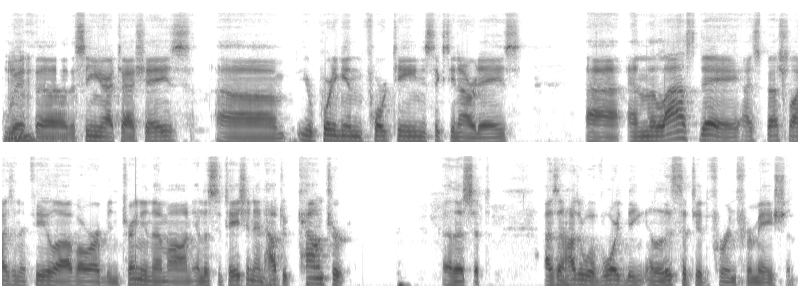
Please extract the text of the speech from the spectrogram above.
with uh, the senior attaches. Um, you're putting in 14, 16 hour days. Uh, and the last day, I specialize in the field of, or I've been training them on elicitation and how to counter elicit, as in how to avoid being elicited for information.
